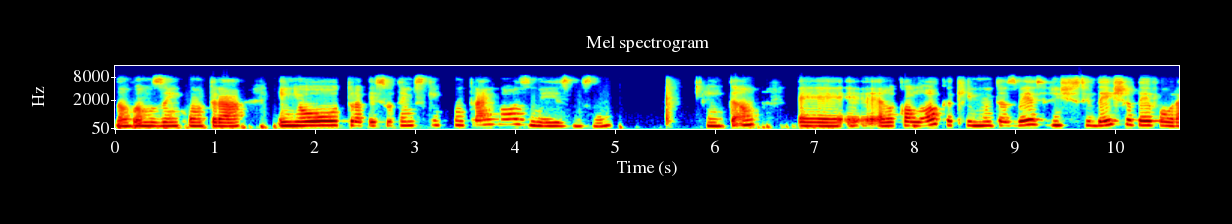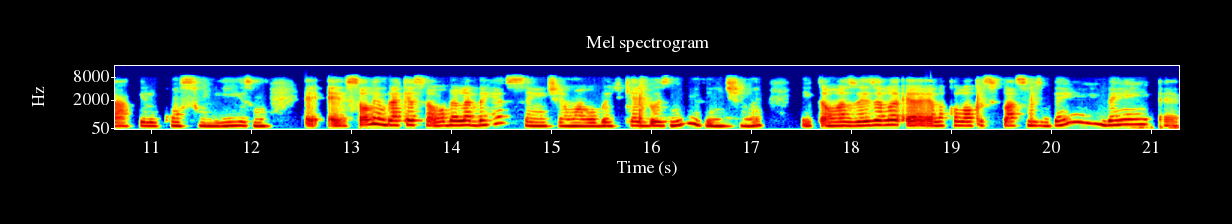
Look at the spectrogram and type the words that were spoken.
não vamos encontrar em outra pessoa, temos que encontrar em nós mesmos, né? Então, é, é, ela coloca que muitas vezes a gente se deixa devorar pelo consumismo. É, é só lembrar que essa obra ela é bem recente, é uma obra que é de 2020, né? Então, às vezes, ela, é, ela coloca situações bem, bem é,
